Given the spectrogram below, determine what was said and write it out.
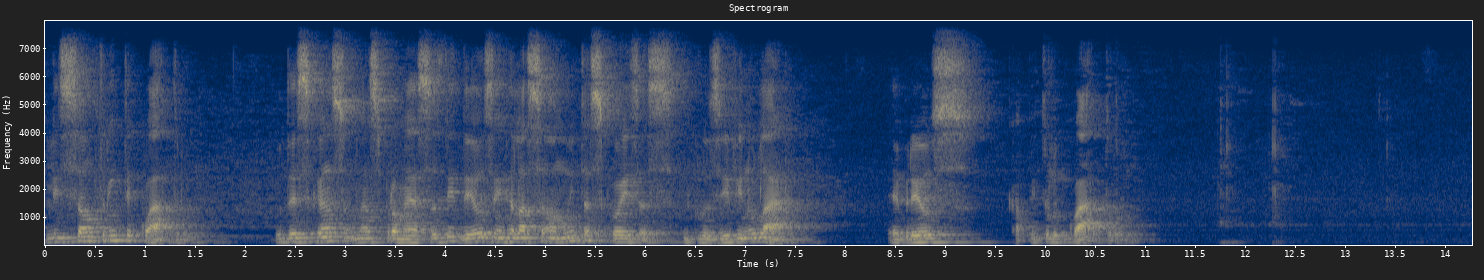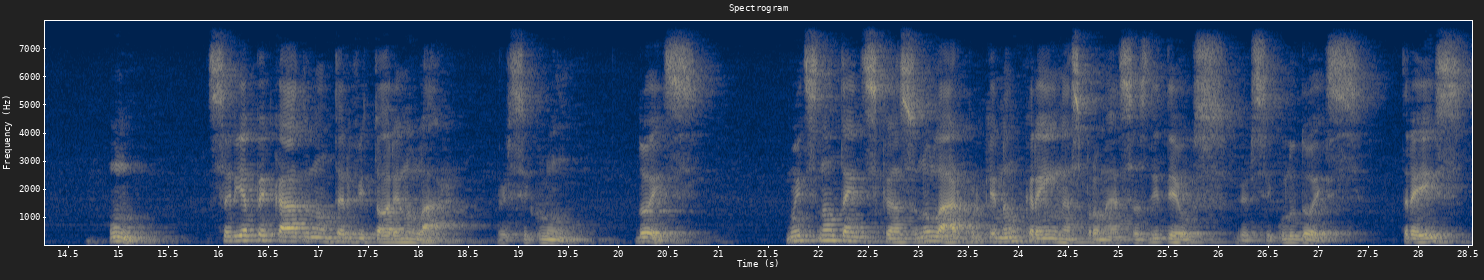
Lição 34. O descanso nas promessas de Deus em relação a muitas coisas, inclusive no lar. Hebreus, capítulo 4. 1. Seria pecado não ter vitória no lar. Versículo 1. 2. Muitos não têm descanso no lar porque não creem nas promessas de Deus. Versículo 2. 3.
